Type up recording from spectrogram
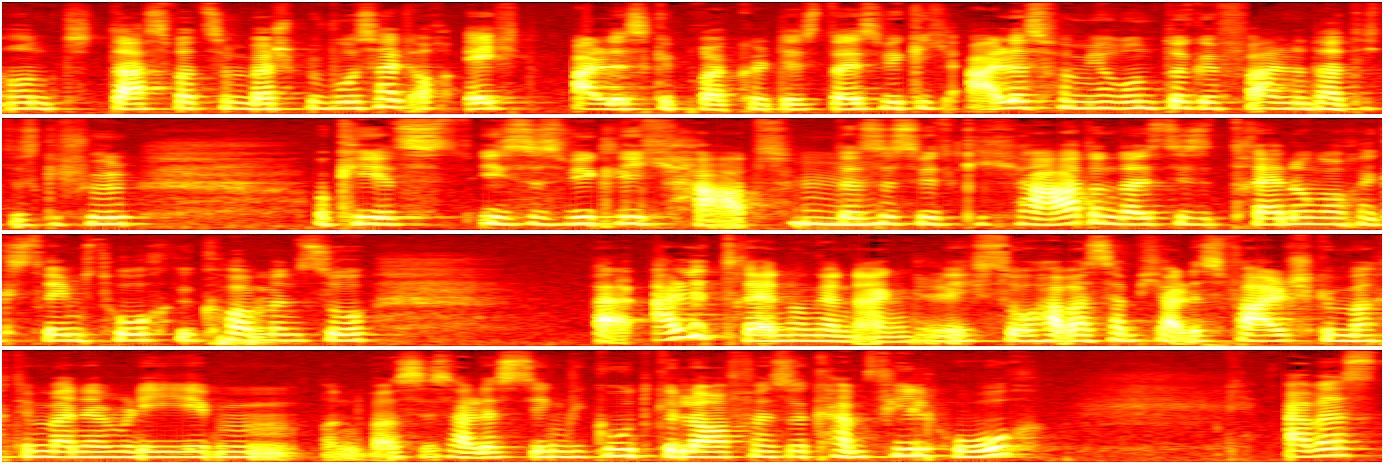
Und das war zum Beispiel, wo es halt auch echt alles gebröckelt ist. Da ist wirklich alles von mir runtergefallen und da hatte ich das Gefühl, okay, jetzt ist es wirklich hart. Mhm. Das ist wirklich hart und da ist diese Trennung auch extremst hochgekommen. So, alle Trennungen eigentlich so, was habe ich alles falsch gemacht in meinem Leben und was ist alles irgendwie gut gelaufen, also kam viel hoch. Aber das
